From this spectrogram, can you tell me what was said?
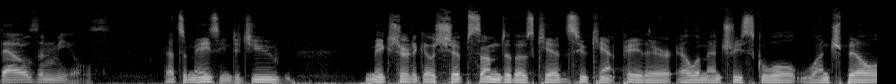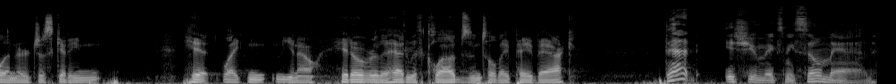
thousand meals. That's amazing. Did you make sure to go ship some to those kids who can't pay their elementary school lunch bill and are just getting hit like you know hit over the head with clubs until they pay back? That issue makes me so mad.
